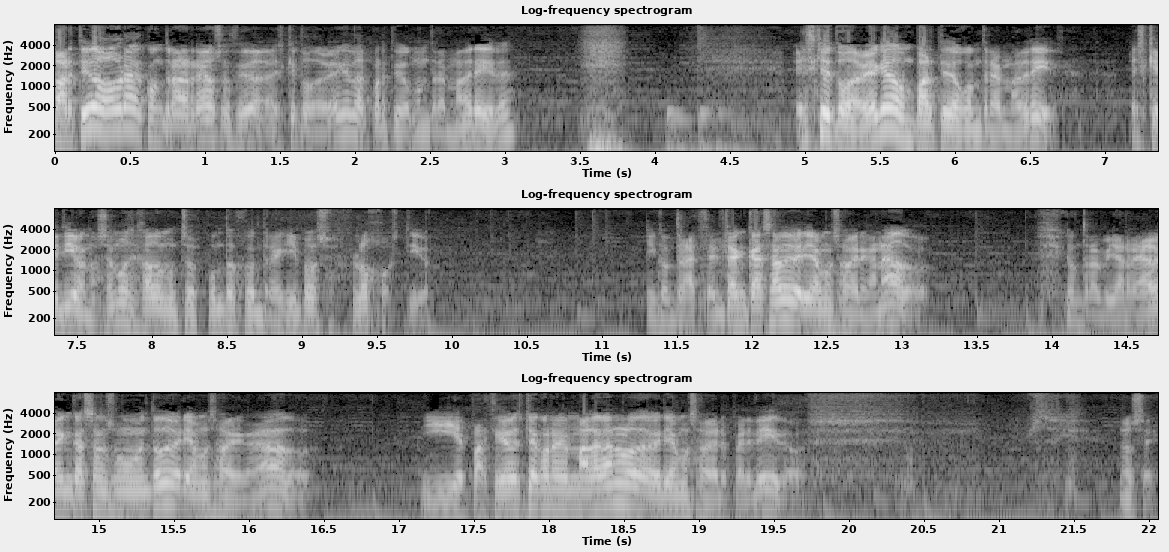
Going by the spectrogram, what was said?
Partido ahora contra la Real Sociedad. Es que todavía queda partido contra el Madrid, ¿eh? Es que todavía queda un partido contra el Madrid. Es que, tío, nos hemos dejado muchos puntos contra equipos flojos, tío. Y contra el Celta en casa deberíamos haber ganado. Y contra el Villarreal en casa en su momento deberíamos haber ganado. Y el partido este con el Málaga no lo deberíamos haber perdido. No sé.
